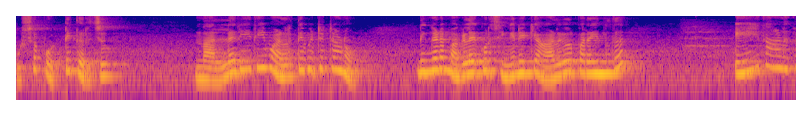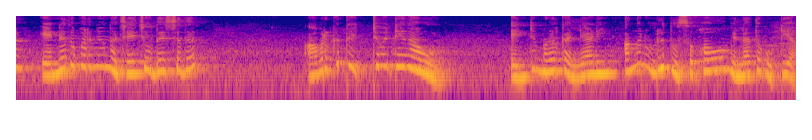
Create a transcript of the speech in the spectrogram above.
ഉഷ പൊട്ടിത്തെറിച്ചു. നല്ല രീതിയിൽ വളർത്തി വിട്ടിട്ടാണോ നിങ്ങളുടെ മകളെക്കുറിച്ച് ഇങ്ങനെയൊക്കെ ആളുകൾ പറയുന്നത്? ഏതാളുകൾ എന്നത് പറഞ്ഞു എന്നാ ചേച്ചി ഉദ്ദേശിച്ചത്? അവർക്ക് തെറ്റുപറ്റിയതാവും. എന്റെ മകൾ കല്യാണി അങ്ങനെ ഒരു ദുസ്വഭാവവും ഇല്ലാത്ത കുട്ടിയാ.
